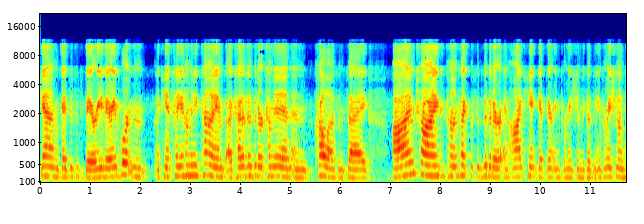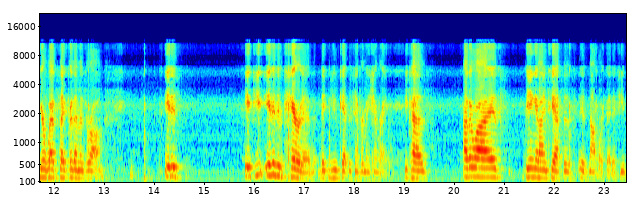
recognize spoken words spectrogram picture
again, guys, this is very, very important. I can't tell you how many times I've had a visitor come in and call us and say, I'm trying to contact this exhibitor and I can't get their information because the information on your website for them is wrong. It is if you, it is imperative that you get this information right because otherwise being at IMTS is, is not worth it if you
